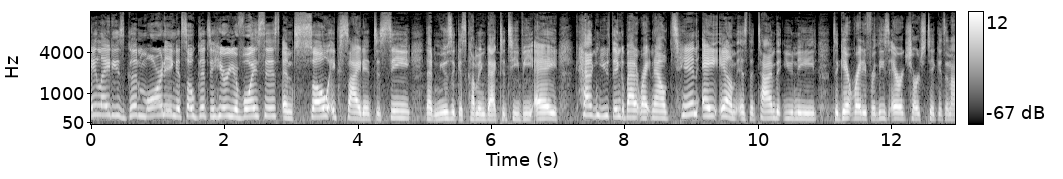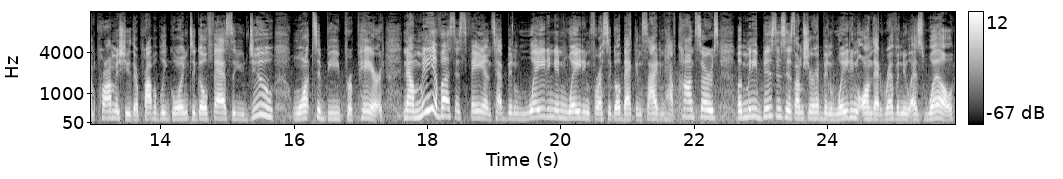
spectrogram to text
Hey, ladies, good morning. It's so good to hear your voices and so excited to see that music is coming back to TBA. Can you think about it right now? 10 a.m. is the time that you need to get ready for these Eric Church tickets, and I promise you, they're probably going to go fast, so you do want to be prepared. Now, many of us as fans have been waiting and waiting for us to go back inside and have concerts, but many businesses, I'm sure, have been waiting on that revenue as well.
